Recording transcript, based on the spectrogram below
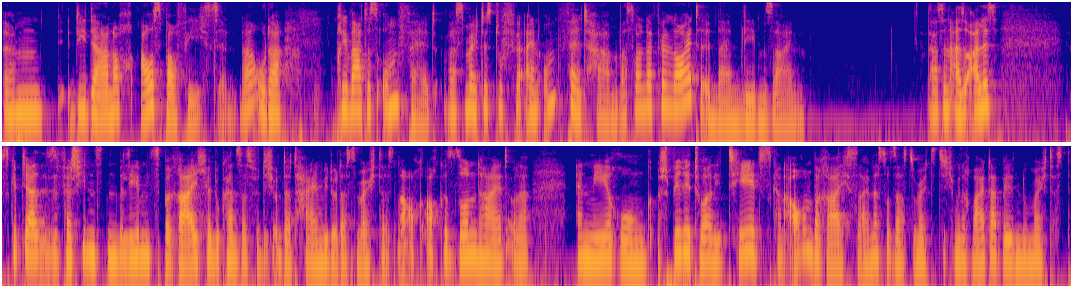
ähm, die da noch ausbaufähig sind. Ne? Oder privates Umfeld. Was möchtest du für ein Umfeld haben? Was sollen da für Leute in deinem Leben sein? Das sind also alles es gibt ja diese verschiedensten Belebensbereiche und du kannst das für dich unterteilen, wie du das möchtest. Ne? Auch, auch Gesundheit oder Ernährung, Spiritualität, das kann auch ein Bereich sein, dass du sagst, du möchtest dich irgendwie noch weiterbilden, du möchtest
